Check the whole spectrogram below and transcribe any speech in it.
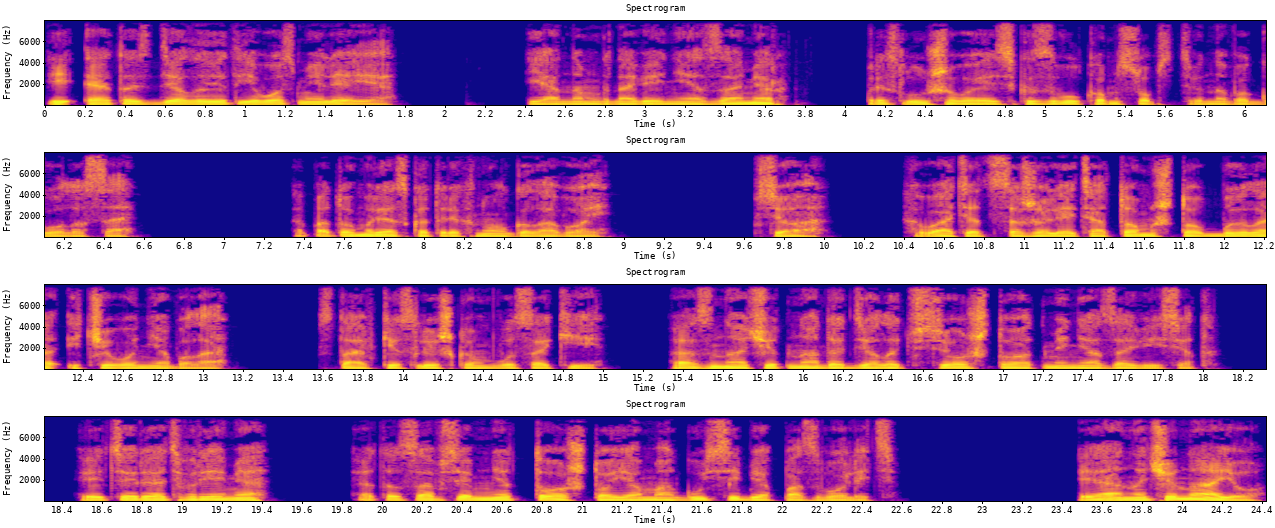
И это сделает его смелее. Я на мгновение замер, прислушиваясь к звукам собственного голоса. А потом резко тряхнул головой. Все, хватит сожалеть о том, что было и чего не было. Ставки слишком высоки, а значит, надо делать все, что от меня зависит. И терять время — это совсем не то, что я могу себе позволить. Я начинаю.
